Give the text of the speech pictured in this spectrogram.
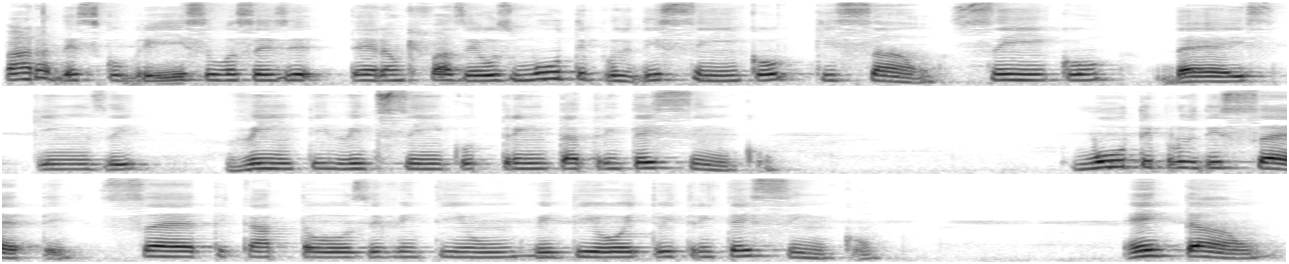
Para descobrir isso, vocês terão que fazer os múltiplos de 5, que são 5, 10, 15, 20, 25, 30, 35. Múltiplos de 7, 7, 14, 21, 28 e 35. Então,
